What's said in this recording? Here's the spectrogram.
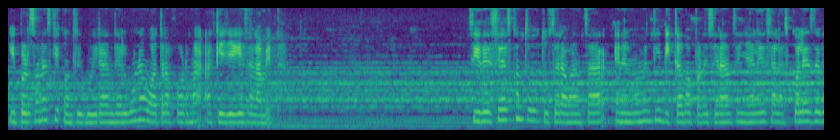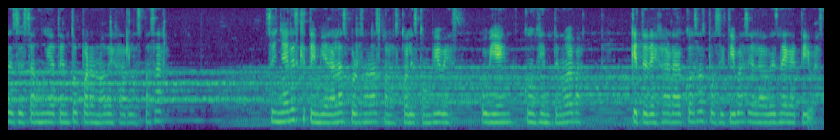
y personas que contribuirán de alguna u otra forma a que llegues a la meta. Si deseas con todo tu ser avanzar, en el momento indicado aparecerán señales a las cuales debes de estar muy atento para no dejarlas pasar. Señales que te enviarán las personas con las cuales convives, o bien con gente nueva, que te dejará cosas positivas y a la vez negativas,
